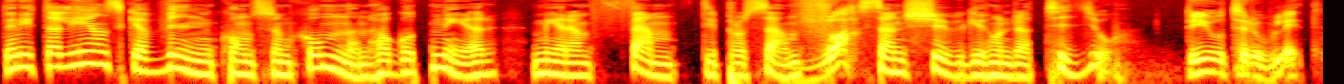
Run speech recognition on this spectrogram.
Den italienska vinkonsumtionen har gått ner mer än 50 procent Va? sedan 2010. Det är otroligt.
